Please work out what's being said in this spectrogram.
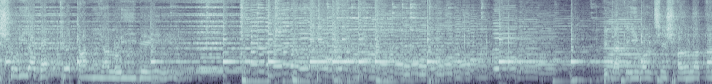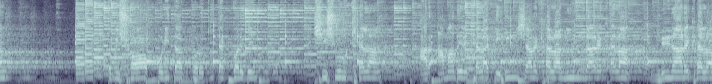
পাশরিয়া বক্ষে টানিয়া লইবে। এটাকেই বলছে সরলতা। তুমি সব পরিত্যাগ করো, কি ত্যাগ করবে? শিশুর খেলা আর আমাদের খেলা কি? হিংসার খেলা, নিন্দার খেলা, ঘৃণার খেলা?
